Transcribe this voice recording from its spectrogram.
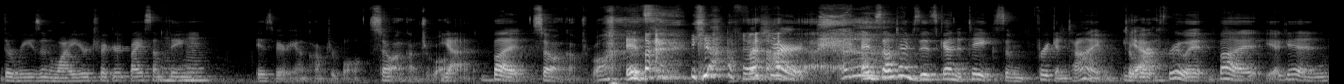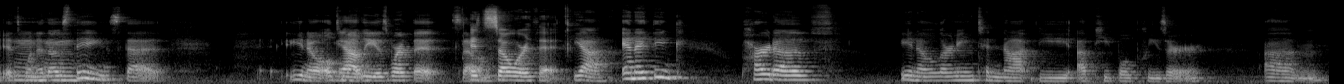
the reason why you're triggered by something Mm-hmm. Is very uncomfortable. So uncomfortable. Yeah, but So uncomfortable. it's yeah, for sure. And sometimes it's going to take some freaking time to Yeah. work through it, but again, it's one of those Mm-hmm. things that you know, ultimately is worth it. So It's so worth it. Yeah. And I think part of, you know, learning to not be a people pleaser um,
